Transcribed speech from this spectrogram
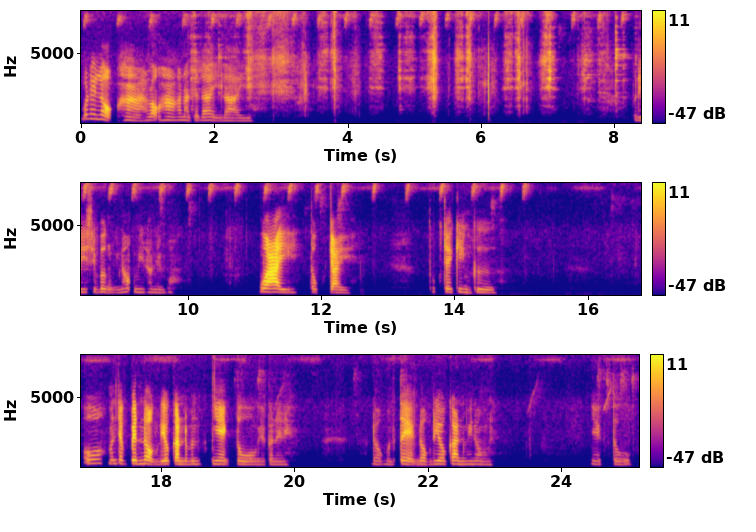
บ่ได้หลอกหาหลอกหาขนาดจะได้ลายอยู่พอดีสิเบิ่งเนาะมีเท่านี้บ่วายตกใจ ตกใจกิ่งคือ โอ้ มันจะเป็นดอกเดียวกันแต่มันแยกโตวอย่างกันเลยนี่ดอกมันแตกดอกเดียวกันพี่น้องแยกโตวไป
